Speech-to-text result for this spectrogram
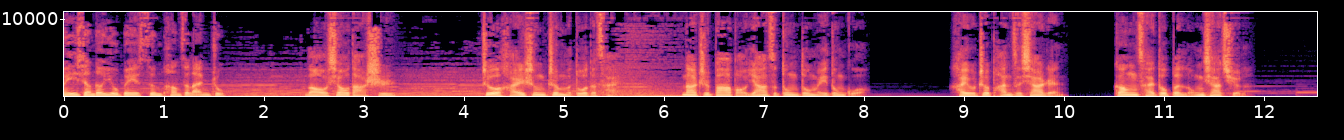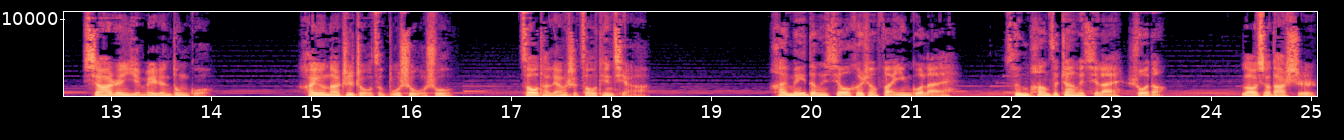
没想到又被孙胖子拦住。老肖大师，这还剩这么多的菜，那只八宝鸭子动都没动过，还有这盘子虾仁，刚才都奔龙虾去了，虾仁也没人动过。还有那只肘子，不是我说，糟蹋粮食遭天谴啊！还没等萧和尚反应过来。孙胖子站了起来，说道：“老肖大师，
